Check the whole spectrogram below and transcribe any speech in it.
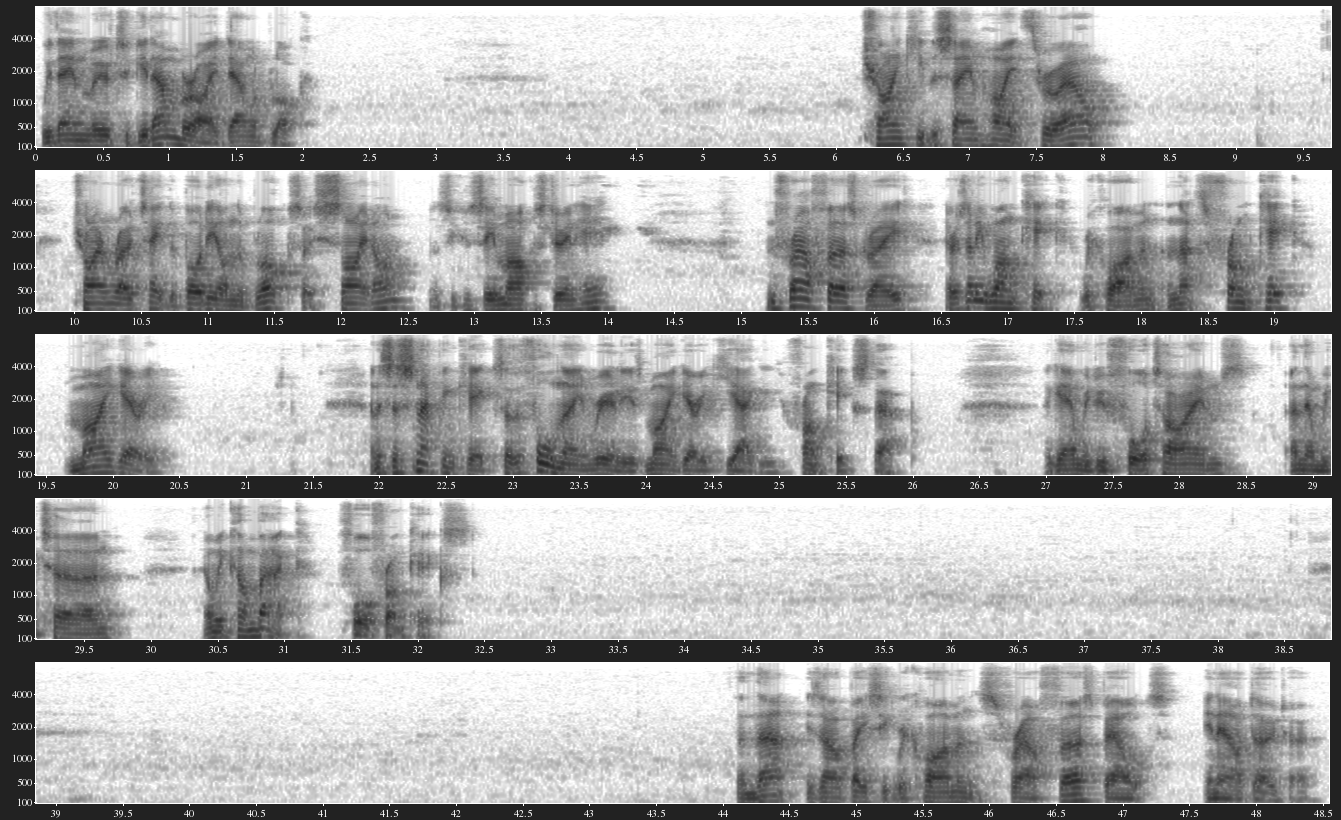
We then move to Gedan Barai, downward block. Try and keep the same height throughout. Try and rotate the body on the block so it's side on, as you can see Marcus doing here. And for our first grade, there is only one kick requirement, and that's front kick, Mae Geri. And it's a snapping kick, so the full name really is Mae Geri Keage, front kick snap. Again, we do four times, and then we turn, and we come back, four front kicks. And that is our basic requirements for our first belt in our dojo.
